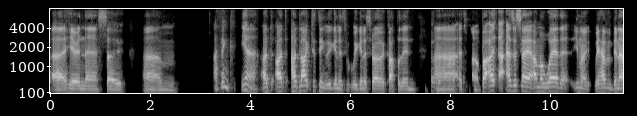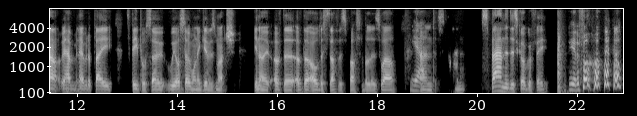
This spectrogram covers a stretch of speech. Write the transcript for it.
uh, here and there. So um, I think, yeah, I'd I'd I'd like to think we're gonna we're gonna throw a couple in uh, as well. But I, as I say, I'm aware that you know we haven't been out, we haven't been able to play to people, so we also want to give as much you know of the of the older stuff as possible as well. Yeah, and span, span the discography. Beautiful.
